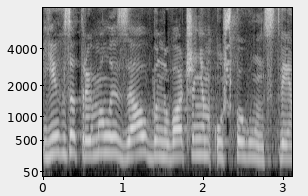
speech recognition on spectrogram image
Їх затримали за обвинуваченням у шпигунстві.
